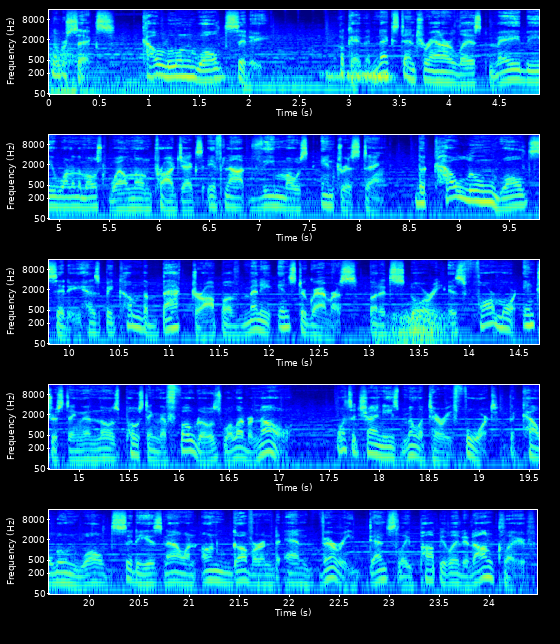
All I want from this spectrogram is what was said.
Number 6. Kowloon Walled City Okay, the next entry on our list may be one of the most well-known projects, if not the most interesting. The Kowloon Walled City has become the backdrop of many Instagrammers, but its story is far more interesting than those posting the photos will ever know. Once a Chinese military fort, the Kowloon Walled City is now an ungoverned and very densely populated enclave.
